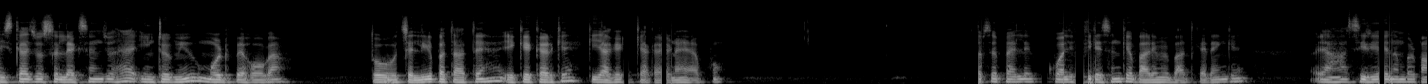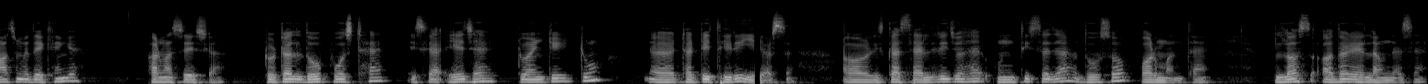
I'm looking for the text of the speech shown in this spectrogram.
इसका जो सिलेक्शन जो है इंटरव्यू मोड पे होगा। तो चलिए बताते हैं एक एक करके कि आगे क्या करना है आपको। सबसे पहले क्वालिफिकेशन के बारे में बात करेंगे। यहाँ सीरियल नंबर पाँच में देखेंगे। फार्मासिस्ट का। टोटल दो पोस्ट है, इसका एज है twenty two thirty three years और इसका सैलरी जो है उनतीस हज़ार दो सौ पर मंथ है। प्लस अदर अलाउंस है।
